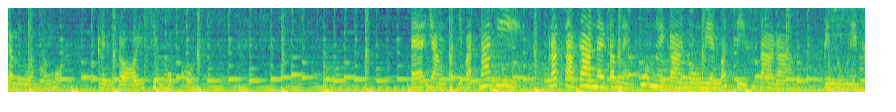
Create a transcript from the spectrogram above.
จำนวนทั้งหมด 116 คนและยังปฏิบัติหน้าที่ รักษาการในตำแหน่งผู้อำนวยการโรงเรียนวัดศรีสุตาราม เป็นโรงเรียนข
